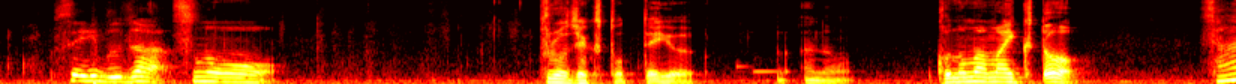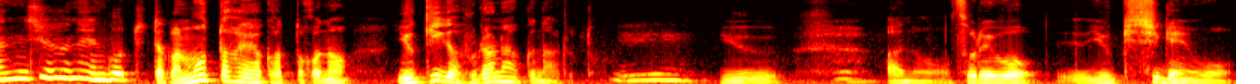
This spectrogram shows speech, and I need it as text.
「セーブ・ザ・スノープロジェクト」っていうあのこのまま行くと30年後って言ったからもっと早かったかな雪が降らなくなるという、あのそれを雪資源を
